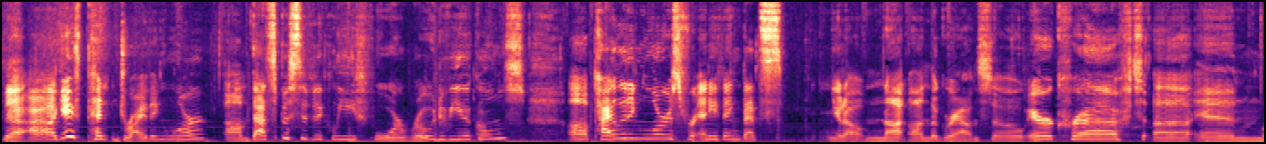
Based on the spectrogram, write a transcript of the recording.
Yeah, I, I gave Pent driving lore. Um, that's specifically for road vehicles. Uh, piloting lore is for anything that's, you know, not on the ground. So aircraft uh, and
